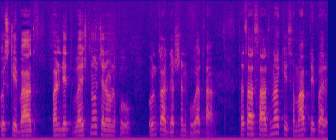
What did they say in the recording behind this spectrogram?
उसके बाद पंडित वैष्णव चरण को उनका दर्शन हुआ था तथा साधना की समाप्ति पर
